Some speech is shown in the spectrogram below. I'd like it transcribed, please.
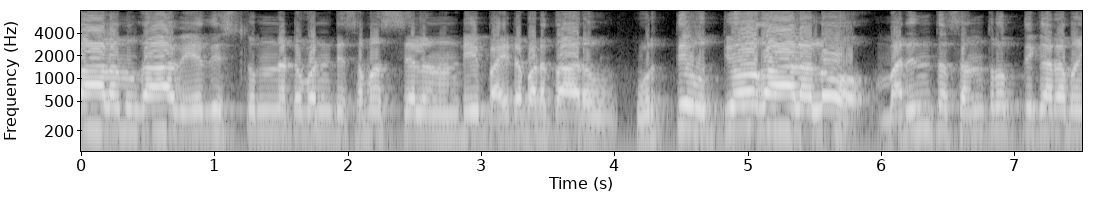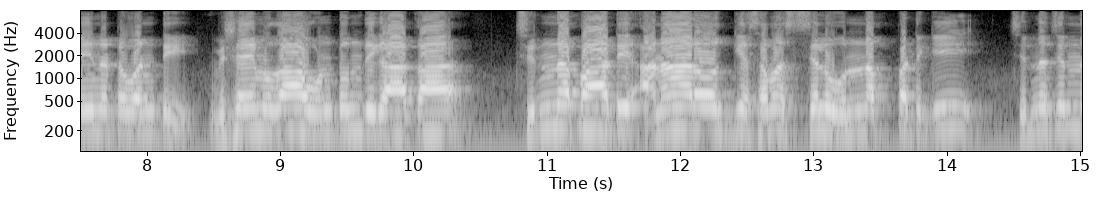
కాలముగా వేధిస్తున్నటువంటి సమస్యల నుండి బయటపడతారు. వృత్తి ఉద్యోగాలలో మరింత సంతృప్తికరమైనటువంటి విషయముగా ఉంటుందిగాక చిన్నపాటి అనారోగ్య సమస్యలు ఉన్నప్పటికీ చిన్న చిన్న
